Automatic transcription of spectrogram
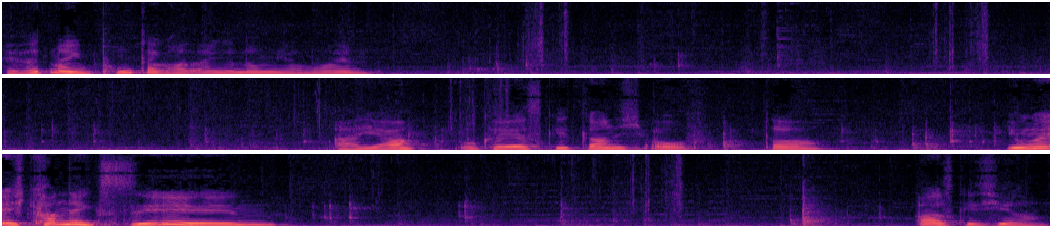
Er wird mal einen Punkt da gerade eingenommen. Ja, moin. Ah ja, okay, es geht gar nicht auf. Da. Junge, ich kann nichts sehen. Ah, es geht hier lang.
